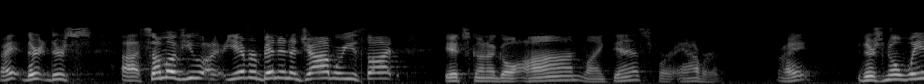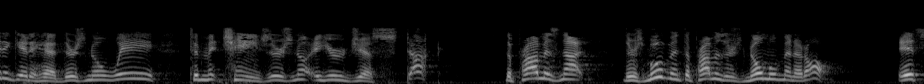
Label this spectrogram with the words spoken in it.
Right? There, there's uh, some of you. Uh, you ever been in a job where you thought it's going to go on like this forever? Right? There's no way to get ahead. There's no way to change. There's no, you're just stuck. The problem is not there's movement. The problem is there's no movement at all. It's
